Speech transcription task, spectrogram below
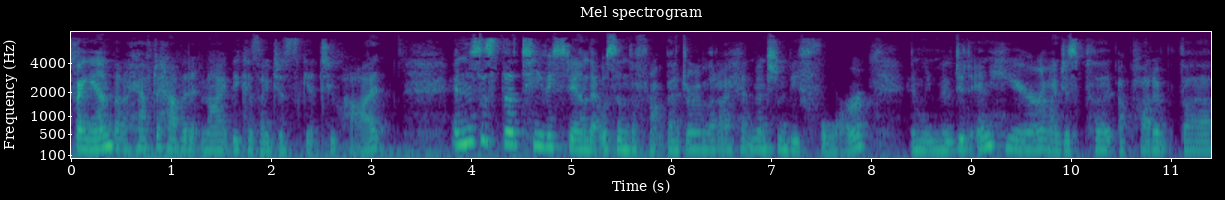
fan, but I have to have it at night because I just get too hot. And this is the TV stand that was in the front bedroom that I had mentioned before. And we moved it in here and I just put a pot of uh,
